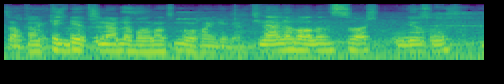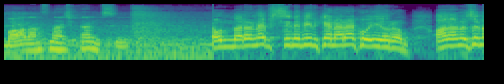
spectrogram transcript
Zaten Peki Tünelle bağlantım da oradan geliyor. Tiner'le bağlantısı var biliyorsunuz. Bağlantını açıklar mısınız? Onların hepsini bir kenara koyuyorum. Ananızın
